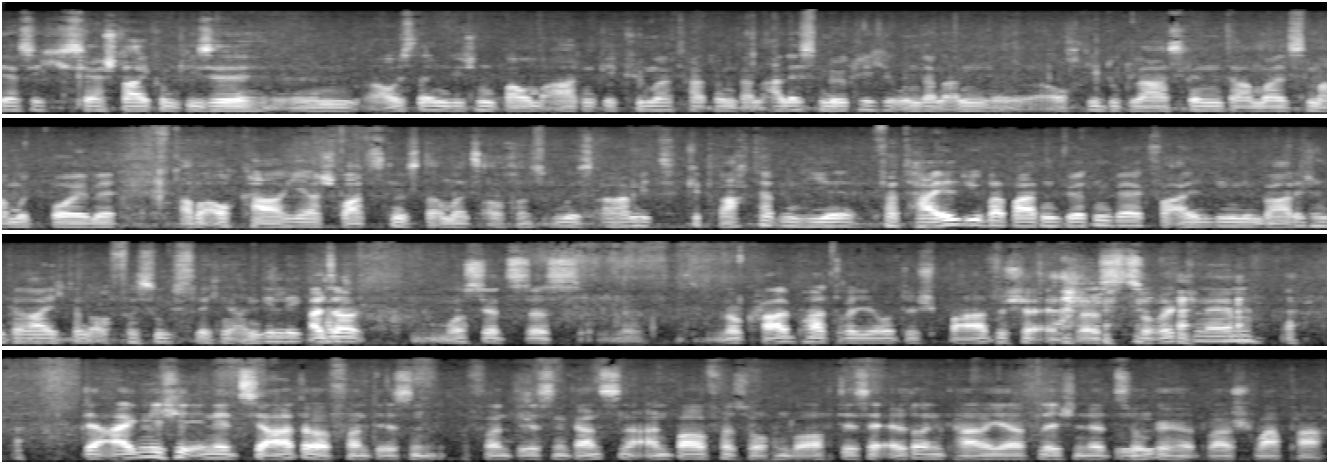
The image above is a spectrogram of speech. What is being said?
der sich sehr stark um diese ähm, ausländischen Baumarten gekümmert hat und dann alles Mögliche, unter anderem auch die Douglasien, damals Mammutbäume, aber auch Karia, Schwarznuss damals auch aus USA mitgebracht hat und hier verteilt über Baden-Württemberg, vor allen Dingen im badischen Bereich, dann auch Versuchsflächen angelegt also, hat. Also muss jetzt das lokalpatriotisch-badische etwas zurücknehmen. Der eigentliche Initiator von diesen, von diesen ganzen Anbauversuchen, wo auch diese älteren Karia-Flächen dazugehört, war Schwappach.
